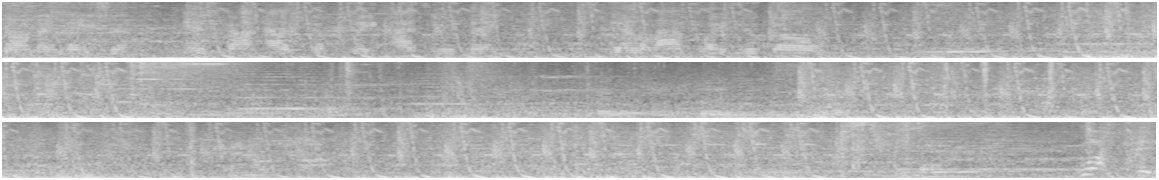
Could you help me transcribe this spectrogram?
Domination is not as complete as you think. Still halfway to go. This!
